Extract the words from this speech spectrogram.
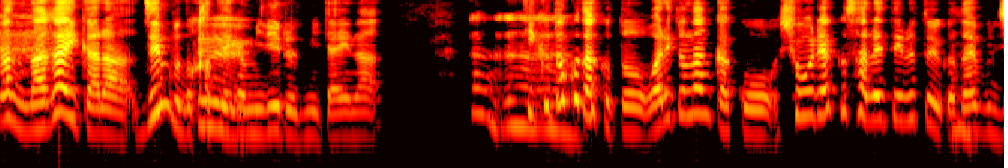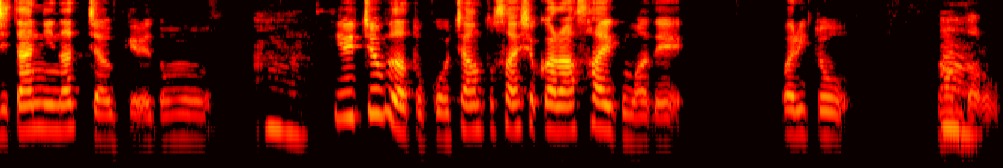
なん長いから全部の過程が見れるみたいな、うんうんうん。TikTok だと割となんかこう省略されてるというかうん。だいぶ時短になっちゃうけれども、うん。YouTube だとこうちゃんと最初から最後まで割となんだろう、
